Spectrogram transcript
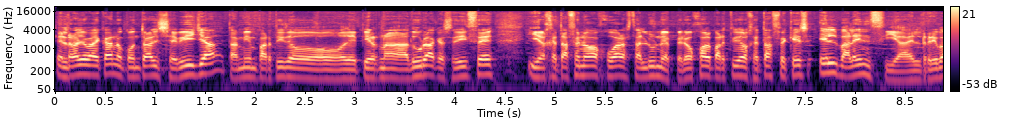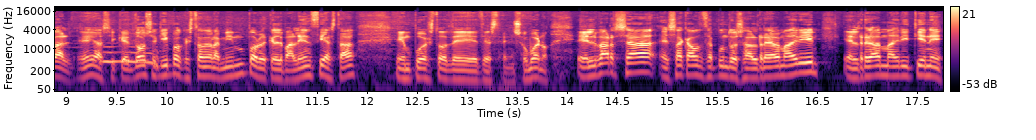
El Rayo Vallecano contra el Sevilla, también partido de pierna dura que se dice, y el Getafe no va a jugar hasta el lunes, pero ojo al partido del Getafe que es el Valencia, el rival. ¿eh? Así que dos equipos que están ahora mismo porque el Valencia está en puesto de descenso. Bueno, el Barça saca 11 puntos al Real Madrid, el Real Madrid tiene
